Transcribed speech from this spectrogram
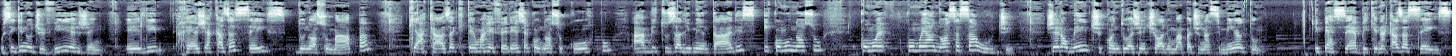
O signo de Virgem, ele rege a casa 6 do nosso mapa, que é a casa que tem uma referência com o nosso corpo, hábitos alimentares e como o nosso como é como é a nossa saúde. Geralmente, quando a gente olha o mapa de nascimento e percebe que na casa 6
